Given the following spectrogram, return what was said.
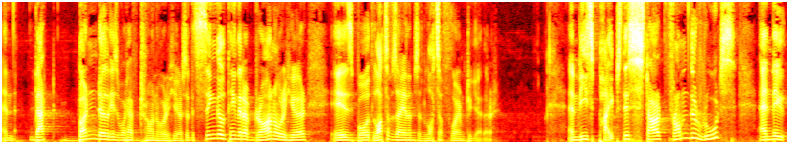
And that bundle is what I've drawn over here. So the single thing that I've drawn over here is both lots of xylems and lots of phloem together. And these pipes, they start from the roots and they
